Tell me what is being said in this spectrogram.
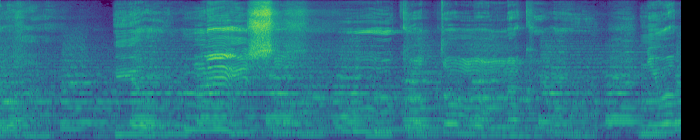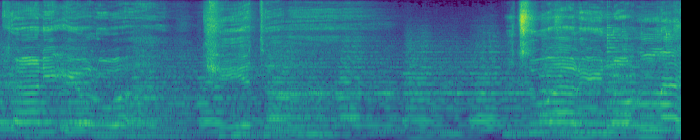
はより添うこともなくにわかに夜は消えた。偽りのない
